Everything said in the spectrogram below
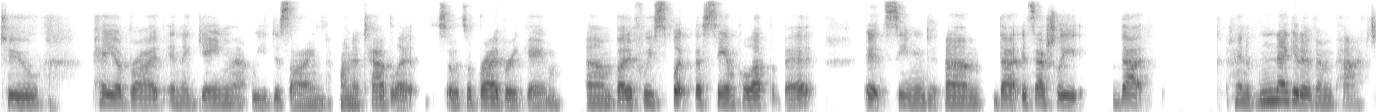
to pay a bribe in a game that we designed on a tablet. So it's a bribery game. Um, but if we split the sample up a bit, it seemed um, that it's actually that kind of negative impact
